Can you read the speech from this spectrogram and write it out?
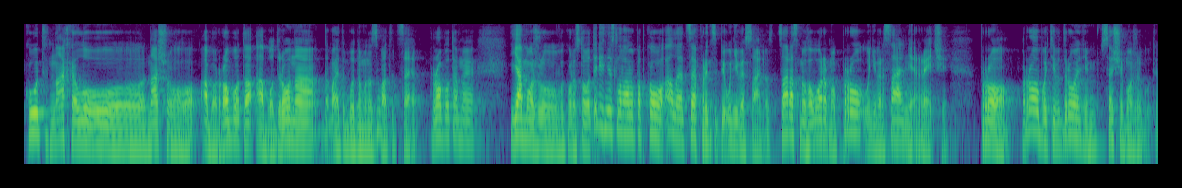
кут нахилу нашого або робота, або дрона. Давайте будемо називати це роботами. Я можу використовувати різні слова випадково, але це, в принципі, універсально. Зараз ми говоримо про універсальні речі, про роботів, дронів, все, що може бути.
